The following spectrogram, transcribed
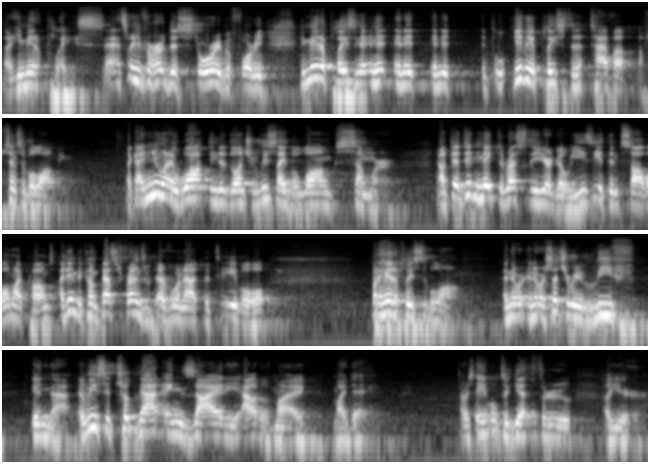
Like he made a place. And some of you have heard this story before me. He made a place and it, and it, and it, and it, it gave me a place to, to have a, a, sense of belonging. Like I knew when I walked into the lunchroom, at least I belonged somewhere. Now, it didn't make the rest of the year go easy. It didn't solve all my problems. I didn't become best friends with everyone at the table, but I had a place to belong. And there, were, and there was such a relief in that. At least it took that anxiety out of my, my day. I was able to get through a year.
